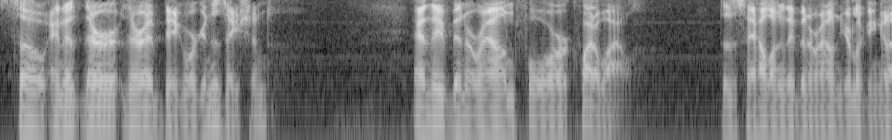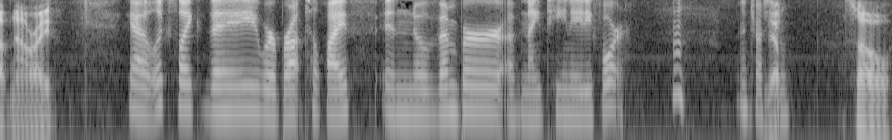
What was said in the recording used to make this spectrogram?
So, and it, they're they're a big organization, and they've been around for quite a while. Does it say how long they've been around? You're looking it up now, right? Yeah, it looks like they were brought to life in November of 1984. Hmm. Interesting. Yep. So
